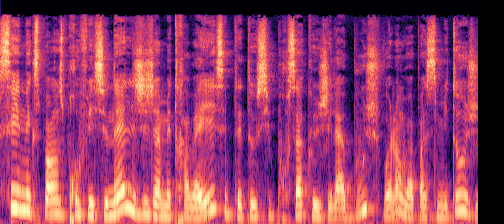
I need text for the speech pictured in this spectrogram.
C'est une expérience professionnelle, j'ai jamais travaillé, c'est peut-être aussi pour ça que j'ai la bouche. Voilà, on va pas se mytho, je,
